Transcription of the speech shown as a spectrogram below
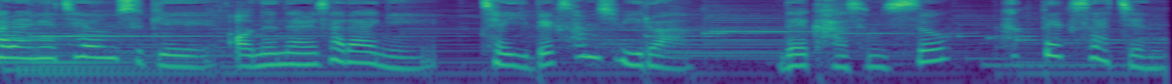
사랑의 체험수기 어느 날 사랑이 제 231화 내 가슴 속 흑백 사진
